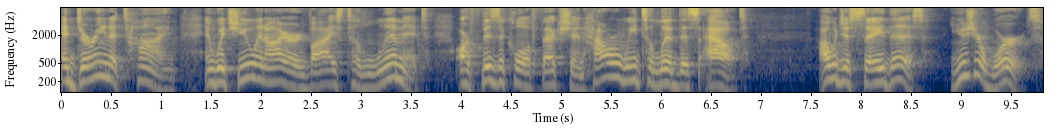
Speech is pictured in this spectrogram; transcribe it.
And during a time in which you and I are advised to limit our physical affection, how are we to live this out? I would just say this use your words.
